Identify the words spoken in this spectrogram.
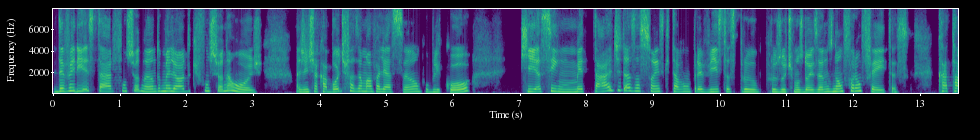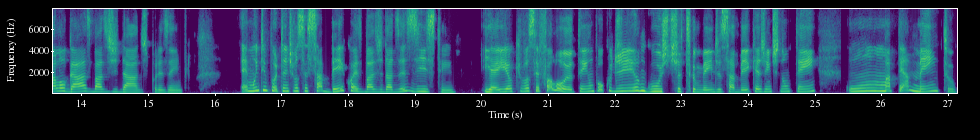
deveria estar funcionando melhor do que funciona hoje. A gente acabou de fazer uma avaliação, publicou, que, assim, metade das ações que estavam previstas para os últimos dois anos não foram feitas. Catalogar as bases de dados, por exemplo. É muito importante você saber quais bases de dados existem. E aí é o que você falou, eu tenho um pouco de angústia também de saber que a gente não tem um mapeamento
